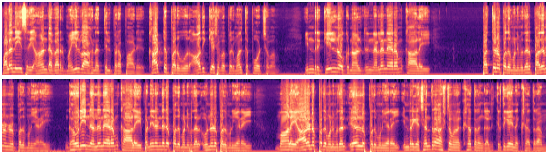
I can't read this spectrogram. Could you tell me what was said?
பழனி ஸ்ரீ ஆண்டவர் மயில் வாகனத்தில் புறப்பாடு. காட்டுப்பருவூர் ஆதிகேசவ பெருமாள் தெப்போற்சவம். இன்று கீழ்நோக்கு நாளில் நல்ல நேரம் காலை பத்து முப்பது மணி முதல் பதினொன்று முப்பது மணி வரை. கௌரி நல்ல நேரம் காலை பன்னிரெண்டு முப்பது மணி முதல் ஒன்று முப்பது மணி வரை. மாலை ஆறு முப்பது மணி முதல் ஏழு முப்பது மணி வரை இன்றைய சந்திர அஷ்டம நட்சத்திரங்கள் கிருத்திகை நட்சத்திரம்.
